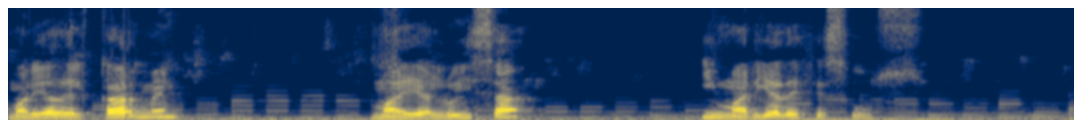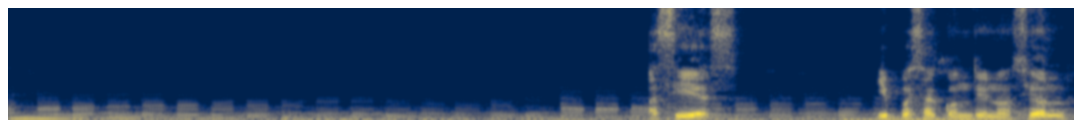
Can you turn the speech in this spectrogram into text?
María del Carmen María Luisa y María de Jesús. Así es. Y pues a continuación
